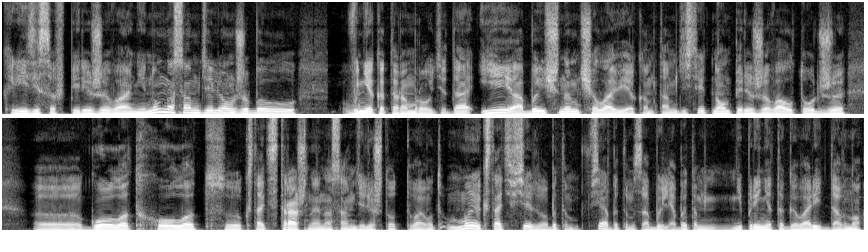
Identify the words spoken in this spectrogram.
кризисов, переживаний, ну, на самом деле, он же был в некотором роде, да, и обычным человеком. Там действительно он переживал тот же э, голод, холод. Кстати, страшное на самом деле что-то твое. Вот мы, кстати, все об этом, все об этом забыли, об этом не принято говорить давно.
